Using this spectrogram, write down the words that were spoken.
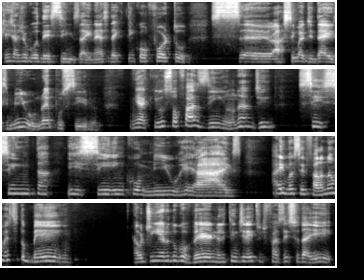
Quem já jogou The Sims aí, né? Essa daí que tem conforto acima de 10 mil? Não é possível. E aqui o sofazinho, né? De 65 mil reais. Aí você fala, não, mas tudo bem. É o dinheiro do governo, ele tem direito de fazer isso daí.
